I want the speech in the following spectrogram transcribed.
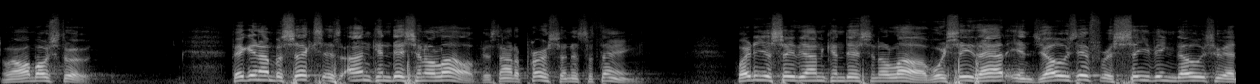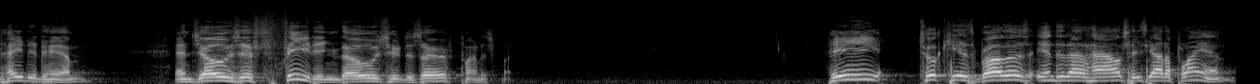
We're almost through. Figure number six is unconditional love. It's not a person, it's a thing. Where do you see the unconditional love? We see that in Joseph receiving those who had hated him and Joseph feeding those who deserved punishment. He took his brothers into that house. He's got a plan.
